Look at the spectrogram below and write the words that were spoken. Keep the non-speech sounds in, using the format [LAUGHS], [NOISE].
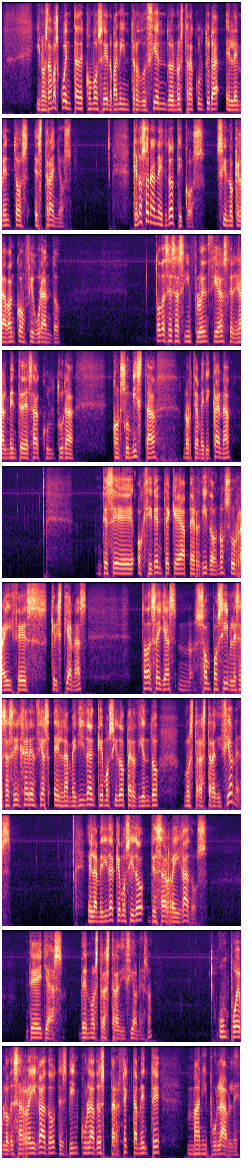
y nos damos cuenta de cómo se van introduciendo en nuestra cultura elementos extraños, que no son anecdóticos, sino que la van configurando todas esas influencias generalmente de esa cultura consumista norteamericana, de ese occidente que ha perdido ¿no? sus raíces cristianas, todas ellas mm, son posibles, esas injerencias, en la medida en que hemos ido perdiendo nuestras tradiciones, en la medida que hemos ido desarraigados de ellas, de nuestras tradiciones. ¿no? Un pueblo desarraigado, desvinculado, es perfectamente manipulable.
